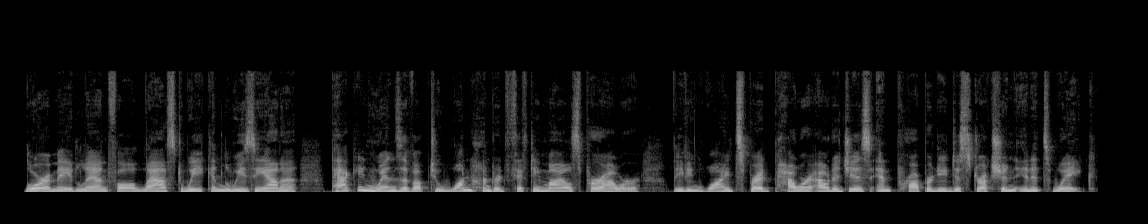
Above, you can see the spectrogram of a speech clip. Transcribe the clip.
Laura made landfall last week in Louisiana, packing winds of up to 150 miles per hour, leaving widespread power outages and property destruction in its wake.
